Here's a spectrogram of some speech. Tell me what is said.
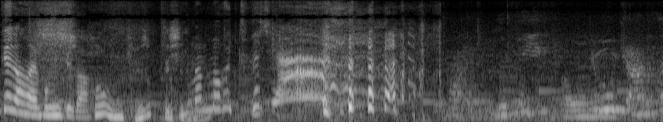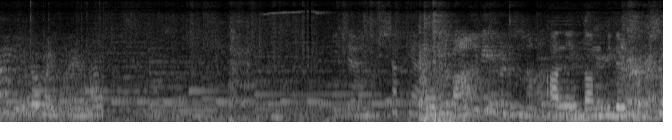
개잖아요 봉지가 아 오늘 계속 드시네 이만 먹을 돼지야 여기 안에 들어가 있어요. 아니 난 믿을 수 없어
